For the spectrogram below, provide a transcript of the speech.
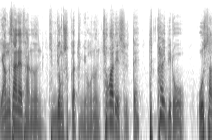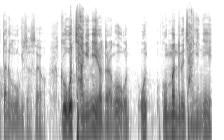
양산에 사는 김경숙 같은 경우는 청와대 있을 때 특활비로 옷 샀다는 의혹이 있었어요. 그 옷 장인이 이러더라고. 옷, 옷, 옷 만드는 장인이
